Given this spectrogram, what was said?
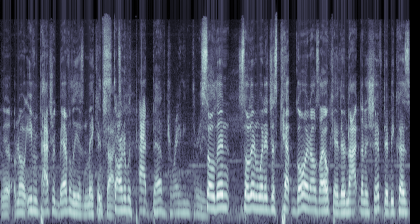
You know, no, even Patrick Beverley is making It shots. started with Pat Bev draining threes. So then, so then when it just kept going, I was like, okay, they're not going to shift it because,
